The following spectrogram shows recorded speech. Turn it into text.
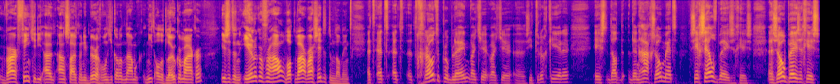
waar vind je die uit- aansluiting met die burger? Want je kan het namelijk niet altijd leuker maken. Is het een eerlijker verhaal? Wat, waar, waar zit het hem dan in? Het, het, het, het grote probleem wat je, wat je eh, ziet terugkeren is dat Den Haag zo met zichzelf bezig is. En zo bezig is,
